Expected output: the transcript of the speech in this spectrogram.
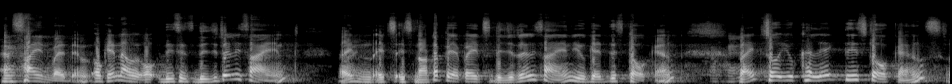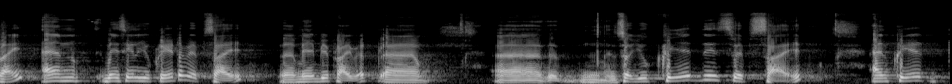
and signed by them. Okay, now oh, this is digitally signed, right? It's it's not a paper, it's digitally signed. You get this token, Okay. right? So you collect these tokens, right? And basically you create a website, uh, maybe private. Uh, the- so you create this website and create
